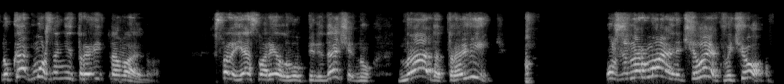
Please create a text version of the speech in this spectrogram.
ну как можно не травить Навального? Смотри, я смотрел его передачи, ну, надо травить. Он же нормальный человек, вы чего?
